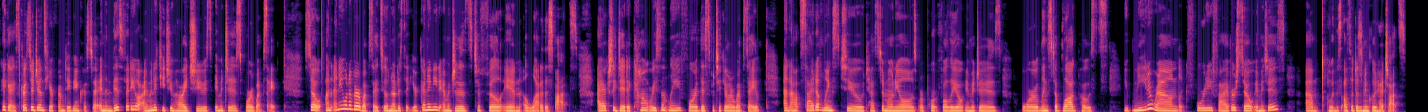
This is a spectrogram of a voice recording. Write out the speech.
Hey guys, Krista Jones here from Davey and Krista, and in this video, I'm going to teach you how I choose images for a website. So on any one of our websites, you'll notice that you're going to need images to fill in a lot of the spots. I actually did a count recently for this particular website, and outside of links to testimonials or portfolio images or links to blog posts, you need around like 45 or so images. Um, oh, and this also doesn't include headshots.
